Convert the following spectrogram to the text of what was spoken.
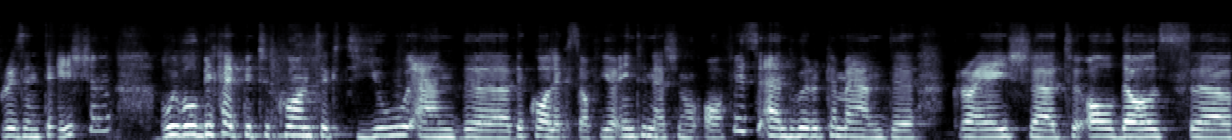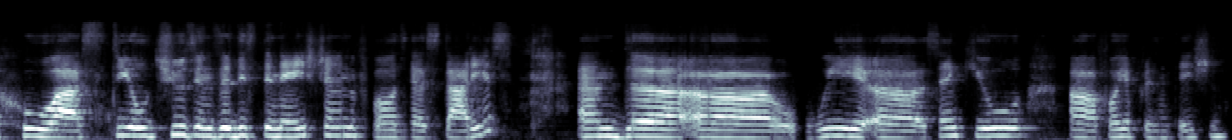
presentation. We will be happy to contact you and uh, the colleagues of your international office, and we recommend uh, Croatia to all those uh, who are still choosing the destination for their studies. And uh, uh, we uh, thank you for your presentation.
